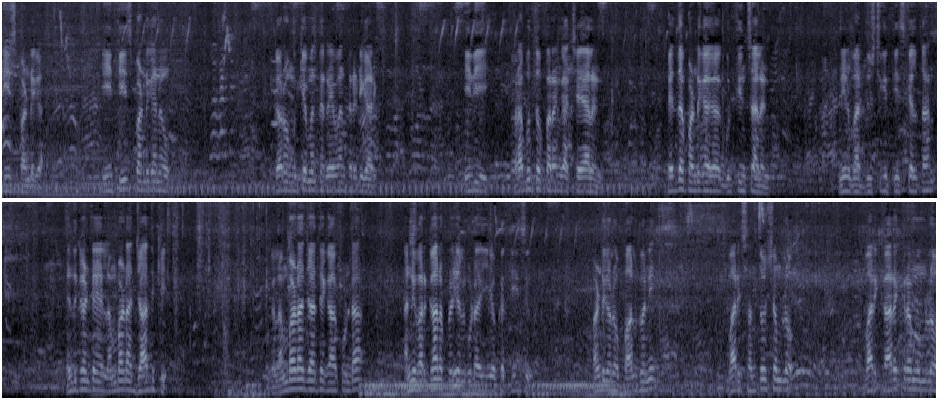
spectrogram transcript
తీజ్ పండుగ. ఈ తీజ్ పండుగను గౌరవ ముఖ్యమంత్రి రేవంత్ రెడ్డి గారికి ఇది ప్రభుత్వ పరంగా చేయాలని పెద్ద పండుగగా గుర్తించాలని నేను వారి దృష్టికి తీసుకెళ్తాను. ఎందుకంటే లంబాడా జాతికి ఒక లంబాడా జాతే కాకుండా అన్ని వర్గాల ప్రజలు కూడా ఈ యొక్క తీసు పండుగలో పాల్గొని వారి సంతోషంలో వారి కార్యక్రమంలో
